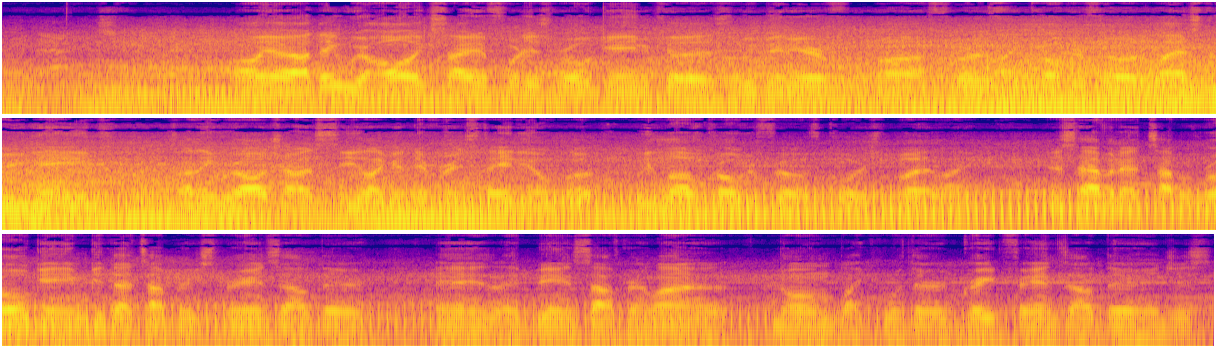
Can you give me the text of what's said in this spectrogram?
road atmosphere? Oh yeah, I think we're all excited for this road game because we've been here uh, for like Kroger Field the last three games. So I think we're all trying to see like a different stadium, but we love Kroger Field, of course. But like just having that type of road game, get that type of experience out there, and it being South Carolina, knowing like with their great fans out there, and just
